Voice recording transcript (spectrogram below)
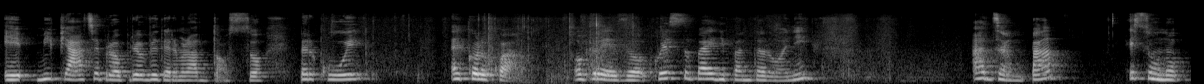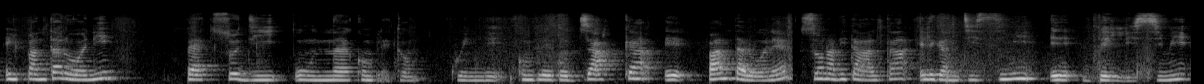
e mi piace proprio vedermelo addosso per cui eccolo qua ho preso questo paio di pantaloni a zampa e sono i pantaloni pezzo di un completo. Quindi completo giacca e pantalone. Sono a vita alta elegantissimi e bellissimi.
